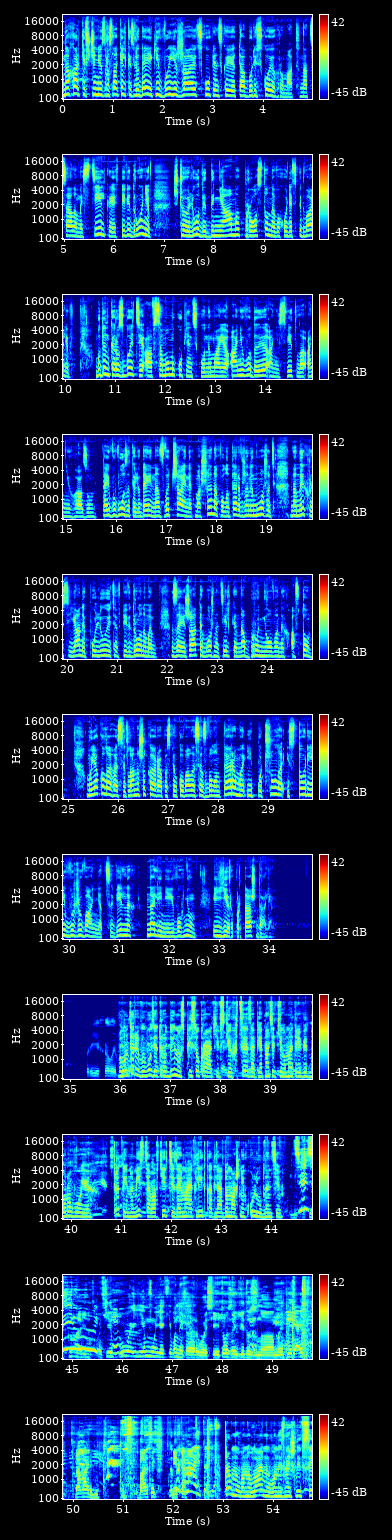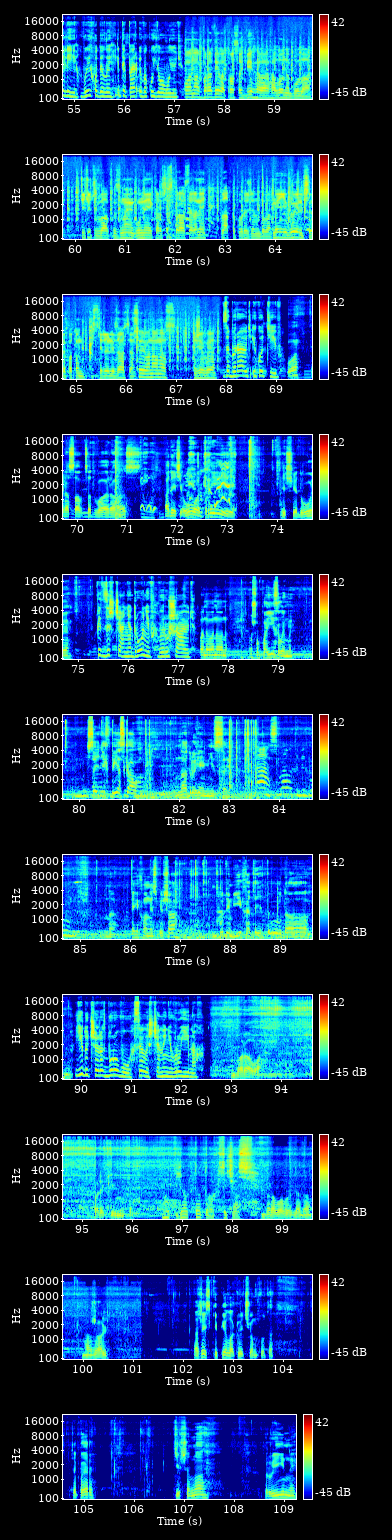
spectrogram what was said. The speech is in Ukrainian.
На Харківщині зросла кількість людей, які виїжджають з Куп'янської та Борівської громад. Над селами стільки FPV-дронів, що люди днями просто не виходять з підвалів. Будинки розбиті, а в самому Куп'янську немає ані води, ані світла, ані газу. Та й вивозити людей на звичайних машинах волонтери вже не можуть. На них росіяни полюють FPV-дронами. Заїжджати можна тільки на броньованих авто. Моя колега Світлана Шокера поспілкувалася з волонтерами і почула історії виживання цивільних на лінії вогню. Її репортаж далі. Волонтери вивозять родину з пісократівських. Це за 15 кілометрів від Борової. Третину місця в автівці займає клітка для домашніх улюбленців. Ті боїмо, які вони хороші, і теж їдуть з нами. Давай. Барсик. Травмовану лайму вони знайшли в селі, виходили і тепер евакуйовують. Вона бородила, просто бігала, галона була. Чуть-чуть лап, з неї- у неї, коротше, з правої сторони лапка повреждена була. Ми її вилічили, потім стерилізація. Все, і вона у нас живе. Забирають і котів. О, красавця два раз. А де ще? О, три. І ще двоє. Під зищання дронів вирушають. Воно, воно, воно. Ну що, поїхали ми з цих пісків на друге місце. Да, слава тобі Богу. Да. Тихо, не спіша. Будемо їхати туди. Їдуть через Борову, селище нині в руїнах. Барава. Поліклініка. От як-то так зараз Барава виглядає, на жаль. А жизнь кипіла ключом тут. Тепер тишина, руїни,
